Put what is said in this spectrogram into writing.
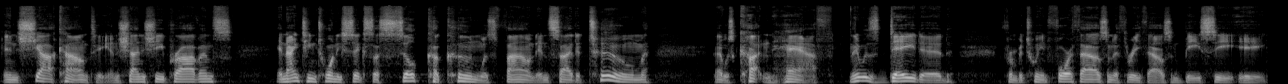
In Xia County in Shanxi province, in 1926, a silk cocoon was found inside a tomb that was cut in half. It was dated from between 4000 to 3000 BCE.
